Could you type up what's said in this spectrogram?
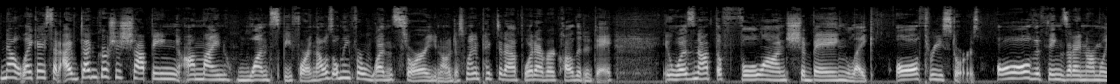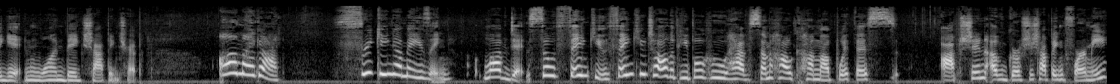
Now, like I said, I've done grocery shopping online once before, and that was only for one store. You know, just went and picked it up, whatever, called it a day. It was not the full on shebang, like all three stores, all the things that I normally get in one big shopping trip. Oh my God, freaking amazing. Loved it. So thank you. Thank you to all the people who have somehow come up with this option of grocery shopping for me.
